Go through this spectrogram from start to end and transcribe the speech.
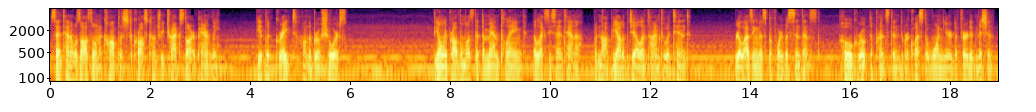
Santana was also an accomplished cross country track star, apparently. He had looked great on the brochures. The only problem was that the man playing Alexi Santana would not be out of jail in time to attend. Realizing this before he was sentenced, Hogue wrote to Princeton to request a one year deferred admission.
